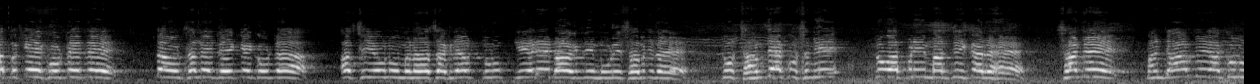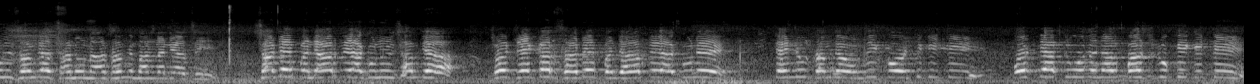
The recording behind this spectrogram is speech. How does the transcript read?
ਦੱਬ ਕੇ ਗੋਡੇ ਤੇ ਧੌਣ ਥੱਲੇ ਦੇ ਕੇ ਗੋਡਾ, ਅਸੀਂ ਉਹਨੂੰ ਮਨਾ ਸਕਦੇ ਹਾਂ। ਤੂੰ ਕਿਹੜੇ ਬਾਗ ਦੀ ਮੂੜੀ ਸਮਝਦਾ ਹੈ? ਤੂੰ ਸਮਝਿਆ ਕੁਛ ਨਹੀਂ? ਤੂੰ ਆਪਣੀ ਮਰਜ਼ੀ ਕਰ ਰਿਹਾ ਹੈ। ਸਾਡੇ ਪੰਜਾਬ ਦੇ ਆਗੂ ਨੂੰ ਨਹੀਂ ਸਮਝਿਆ, ਸਾਨੂੰ ਨਾ ਸਮਝ ਮੰਨ ਲੈਂਦੇ ਅਸੀਂ। ਸਾਡੇ ਪੰਜਾਬ ਦੇ ਆਗੂ ਨੂੰ ਨਹੀਂ ਸਮਝਿਆ। ਸੋ ਜੇਕਰ ਸਾਡੇ ਪੰਜਾਬ ਦੇ ਆਗੂ ਨੇ ਤੈਨੂੰ ਸਮਝਾਉਣ ਦੀ ਕੋਸ਼ਿਸ਼ ਕੀਤੀ, ਉਲਟਾ ਤੂੰ ਉਹਦੇ ਨਾਲ ਬਸ ਰੁਕੀ ਕੀਤੀ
